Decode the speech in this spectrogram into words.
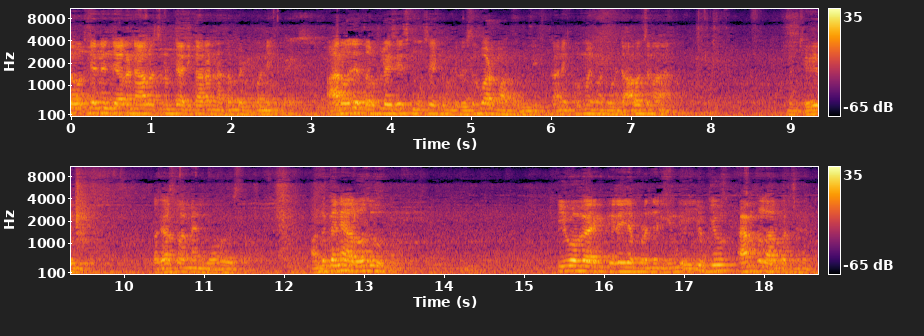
దౌర్జన్యం చేయాలనే ఆలోచన ఉంటే అధికారాన్ని అడ్డం పెట్టుకొని ఆ రోజే తలుపులేసేసి మూసేటువంటి వెసులుబాటు మాకు ఉంది. కానీ ఇప్పుడు మేము అటువంటి ఆలోచన మేము చేయము. ప్రజాస్వామ్యాన్ని గౌరవిస్తాం. అందుకని ఆ రోజు ఈఓ గారికి తెలియజెప్పడం జరిగింది. యు గివ్ యాంపుల్ ఆపర్చునిటీ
